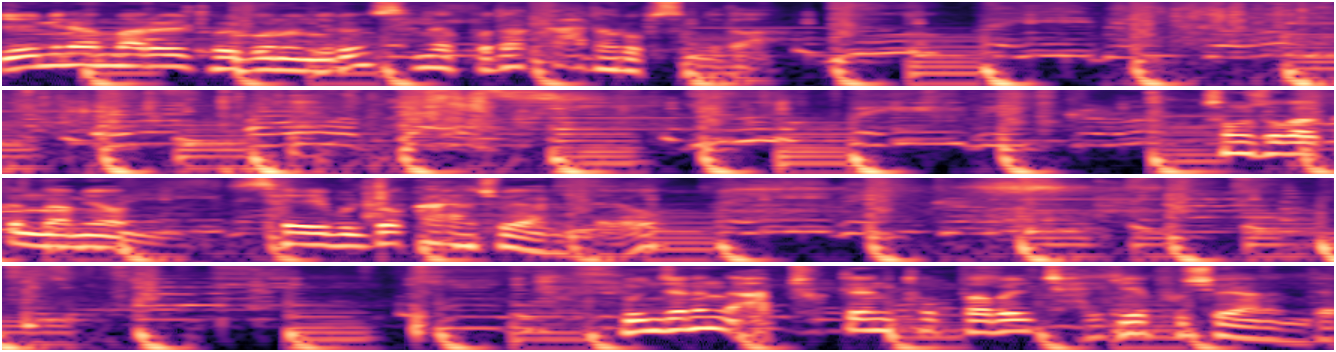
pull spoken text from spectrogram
예민한 말을 돌보는 일은 생각보다 까다롭습니다. 청소가 끝나면 새 이불도 깔아줘야 하는데요. 문제는 압축된 톱밥을 잘게 부셔야 하는데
